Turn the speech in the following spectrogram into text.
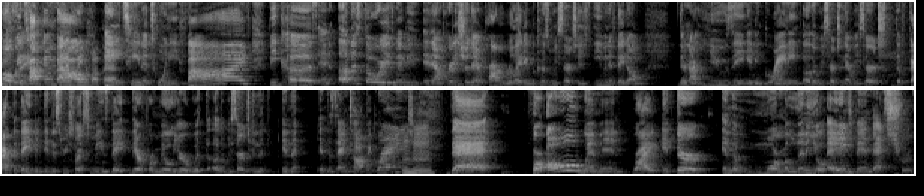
Are we talking about, about 18 to 25? Because in other stories, maybe, and I'm pretty sure they're probably related because researchers, even if they don't, they're not using and ingraining other research in their research. The fact that they even did this research means they they're familiar with the other research in the in the in the same topic range. Mm-hmm. That for all women, right? If they're in the more millennial age band, that's true.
